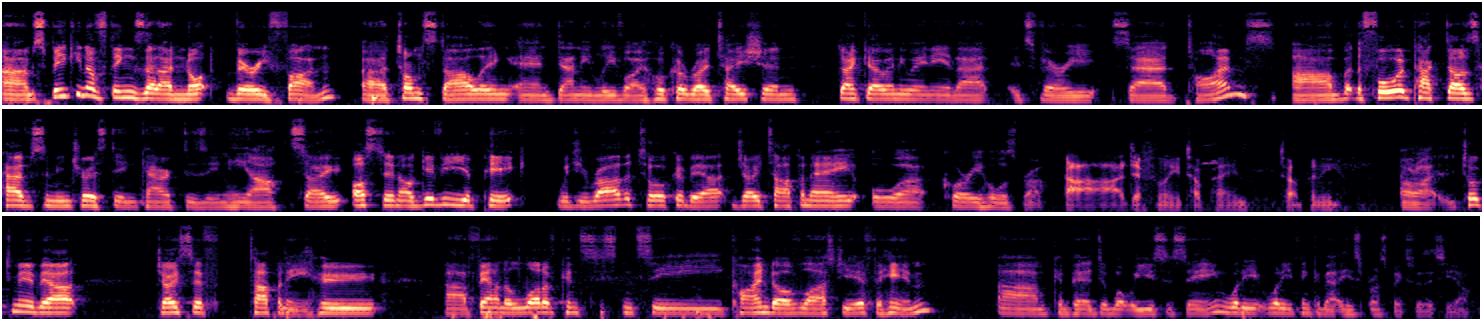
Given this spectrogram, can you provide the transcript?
Um, speaking of things that are not very fun, uh, Tom Starling and Danny Levi hooker rotation. Don't go anywhere near that. It's very sad times. Um, but the forward pack does have some interesting characters in here. So, Austin, I'll give you your pick. Would you rather talk about Joe Tapine or Corey Horsburgh? Ah, definitely Tupane. Tupany. All right. Talk to me about Joseph Tapine, who uh, found a lot of consistency kind of last year for him um, compared to what we're used to seeing. What do you what do you think about his prospects for this year?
